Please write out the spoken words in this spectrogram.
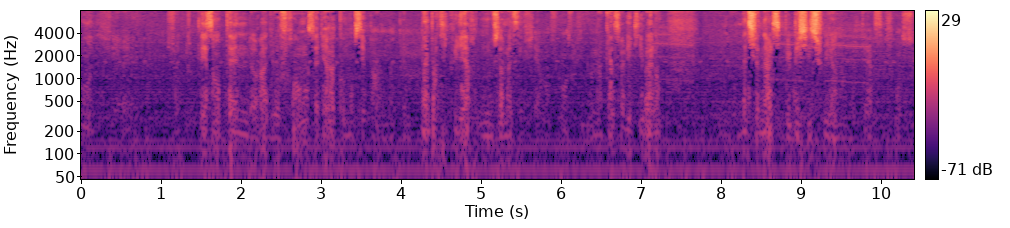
ou en différé sur toutes les antennes de Radio France, c'est-à-dire à commencer par une antenne particulière. Nous sommes assez fiers en France, puisqu'on n'a qu'un seul équivalent national, c'est Publicis 3 en Angleterre, c'est France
